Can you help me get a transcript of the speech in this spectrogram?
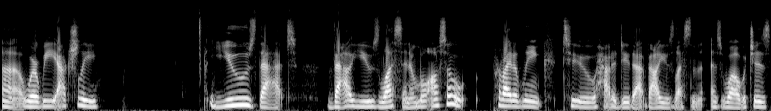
uh, where we actually use that values lesson. And we'll also provide a link to how to do that values lesson as well, which is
